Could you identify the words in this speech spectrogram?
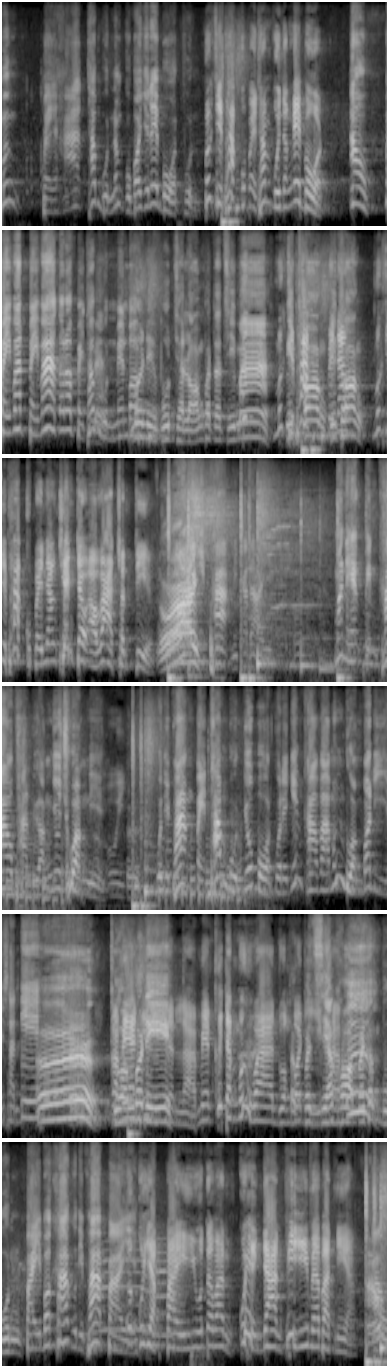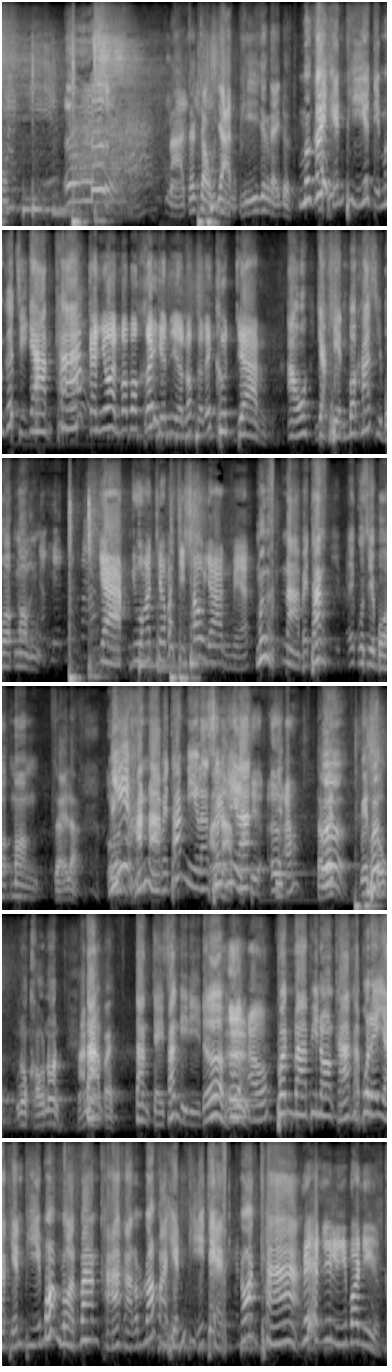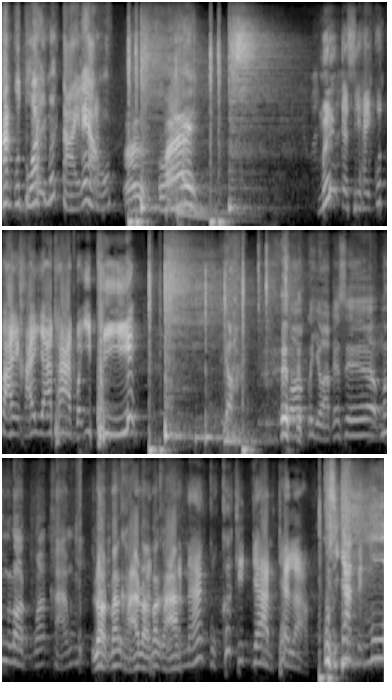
มึงไปหาทำบุญน้ำกูบ่อยู่ในโบสถ์พุ่น เพิ่งสิพักกูไปทำบุญยังได้โบสถ์ เอาไปวัดไปว่าต้องเราไปทำบุญแม่นบ่ มื่อนี่บุญฉลองพัตชิมามึงปิสิดพัทองกูไปปิดนั่ทองงมึงสิพักกูไปนั่งเช่นเจ้าอาวาสชันตีโอ้ย อีภาคนี่ก็ได้มัน แหกเป็นข้าวผ่าเหลืองอยู่ช่วงนี้โอ้ยกูที่พางไปทำบุญอยู่โบสถ์กูได้ยินข่าวว่ามึงดวงบ่ดีสันเดีเออดวงบ่ดีนั่นล่ะแม่นคือจังมึงว่าดวงต้องบ่ไปดีเสียครับคอไปทำบุญไปบ่ค้ากูที่พาไปเออกูอยากไปอยู่แต่วันกูเห็นย่านผีแม่บัดเนี่ยเอาเออหนาจะเจ้าย่านผีจังไดเด้อมึงเคยเห็นผีอยู่ติมึงก็สิญาติค่ะกันย้อนว่าบ่เคยเห็นเนี่ยเราก็ได้คืดย่าน เอาอยากเห็นบ่ค้าสิบอกมองอยาก อยู่ฮะเชื่อว่าสิเช่าย่านแหม มึงหันหน้าไปทางไอ้กูสิบอกมอง ใจล่ะเออนี่หันหน้าไปทางนี้ละหัเส้นนหน้านี่ละ เออเอาแต่เว้นเออ เว้นตกนกเขานอนหันหน้าไป ตั้งใจฟังดีๆเด้อเออเอา เพิ่นว่าพี่น้องขาค่ะผู้ใดอยากเห็นผีมองหลอดบ้างขาค่ะรับรองว่าเห็นผีแต่แน่นอนค่ะแม่นยี่หลีบ่นี่ คันกูตัวให้มึงตายแล้ว เออไว้มึงก็สิให้กูตายขายยาธาตุบ่อีผีหยอก บอกกูหยอกก็ซื้อมึงหลอดว่าขามึงหลอดบางขาหลอดบางขา อันนะกูก็คิดย่านแท้ล่ะกูสิญาติเป็นหมู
